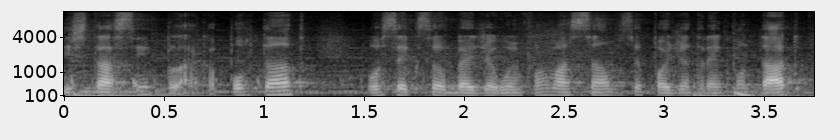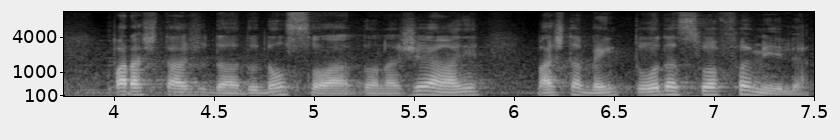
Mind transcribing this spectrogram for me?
está sem placa. Portanto, você que souber de alguma informação, você pode entrar em contato para estar ajudando não só a dona Jeane, mas também toda a sua família.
